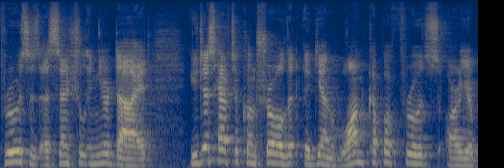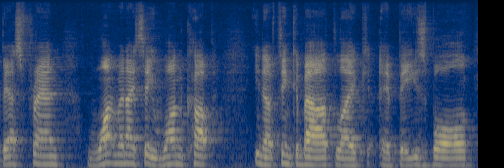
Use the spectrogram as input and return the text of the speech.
Fruits is essential in your diet you just have to control that, again, one cup of fruits are your best friend. One, when I say one cup, you know, think about like a baseball.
